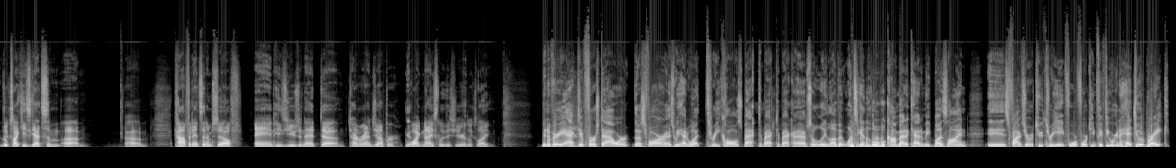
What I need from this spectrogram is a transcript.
looks like he's got some um, um, confidence in himself, and he's using that uh, turnaround jumper Yep. quite nicely this year. It looks like. Been a very active first hour thus far as we had, what, three calls back to back to back. I absolutely love it. Once again, the Louisville Combat Academy buzz line is 502 384 1450. We're going to head to a break.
